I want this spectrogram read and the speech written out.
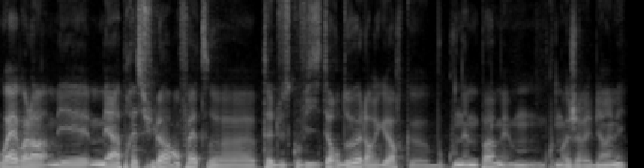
Ouais, voilà, mais, mais après celui-là, en fait, euh, peut-être jusqu'au Visiteur 2 à la rigueur, que beaucoup n'aiment pas, mais que moi j'avais bien aimé.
